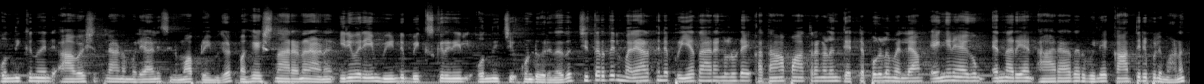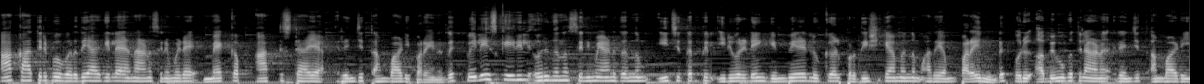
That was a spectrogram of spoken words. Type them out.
ഒന്നിക്കുന്നതിന്റെ ആവേശത്തിലാണ് മലയാളി സിനിമാ പ്രേമികൾ. മഹേഷ് നാരായണനാണ് ഇരുവരെയും വീണ്ടും ബിഗ് സ്ക്രീനിൽ ഒന്നിച്ച് കൊണ്ടുവരുന്നത്. ചിത്രത്തിൽ മലയാളത്തിന്റെ പ്രിയ താരങ്ങളുടെ കഥാപാത്രങ്ങളും ഗെറ്റപ്പുകളും എല്ലാം എങ്ങനെയാകും എന്നറിയാൻ ആരാധകർ വലിയ കാത്തിരിപ്പിലുമാണ്. ആ കാത്തിരിപ്പ് വെറുതെ ആകില്ല എന്നാണ് സിനിമയുടെ മേക്കപ്പ് ആർട്ടിസ്റ്റായ രഞ്ജിത്ത് അമ്പാടി പറയുന്നത്. വലിയ സ്കെയിലിൽ ഒരുങ്ങുന്ന സിനിമയാണിതെന്നും ഈ ചിത്രത്തിൽ ഇരുവരുടെയും ഗംഭീര ലുക്കുകൾ പ്രതീക്ഷിക്കാമെന്നും അദ്ദേഹം പറയുന്നുണ്ട്. ഒരു അഭിമുഖത്തിലാണ് രഞ്ജിത്ത് അമ്പാടി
